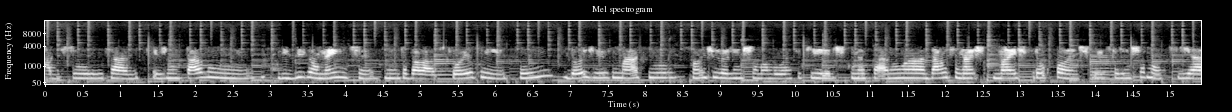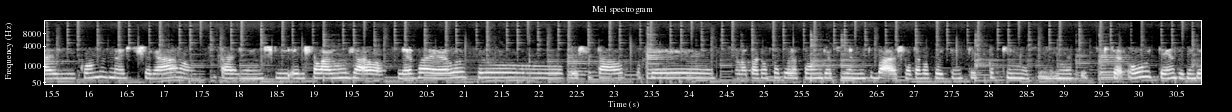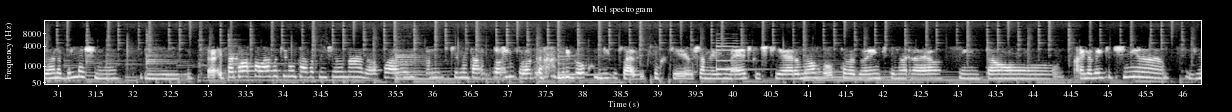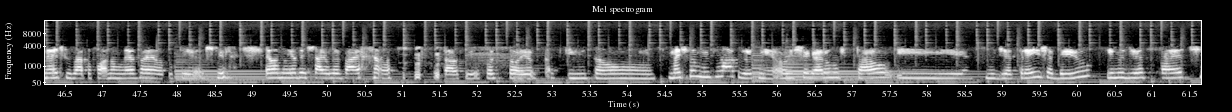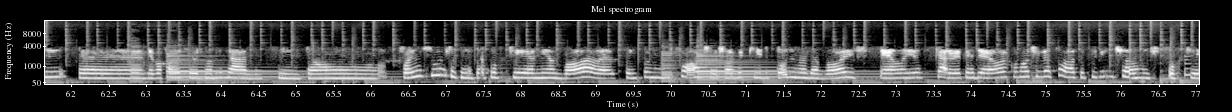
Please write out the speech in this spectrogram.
absurdo, sabe? Eles não estavam visivelmente muito abalados. Foi assim, um, dois dias no máximo antes da gente chamar a ambulância que eles começaram a dar uns sinais mais preocupantes, por isso que a gente chamou. E aí, quando os médicos chegaram, a gente, eles falaram já, ó, leva ela pro, pro hospital, porque ela tá com a saturação de oxigênio muito baixa, ela tava com 80 e pouquinho, assim, não é, ou 80, 81 era bem baixinha. E, só que ela falava que não tava sentindo nada, ela falava que não tava doente, ela brigou comigo, sabe? Porque eu chamei os médicos que era o meu avô que tava doente, que não era ela. Então, ainda bem que tinha os médicos lá pra falar, não leva ela, porque acho que ela não ia deixar eu levar ela tal, se fosse só eu. Sabe? Então, mas foi muito rápido, assim, eles chegaram no hospital e no dia 3 de abril e no dia 7 é, minha avó faleceu de madrugada. Então, foi um susto, assim, até porque a minha avó, ela sempre foi muito forte. Eu achava que de todos os meus avós, ela ia, cara, eu ia perder ela quando ela tivesse lá, 120 anos, porque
